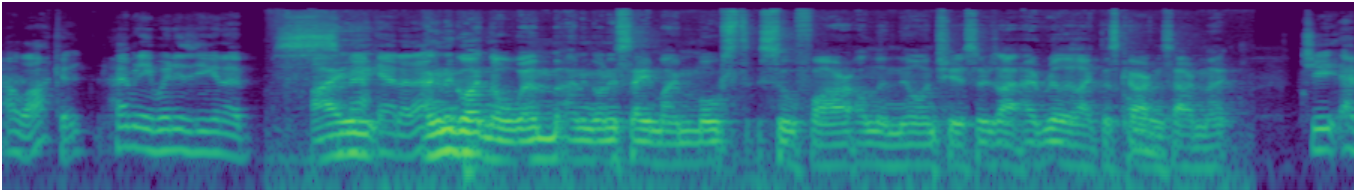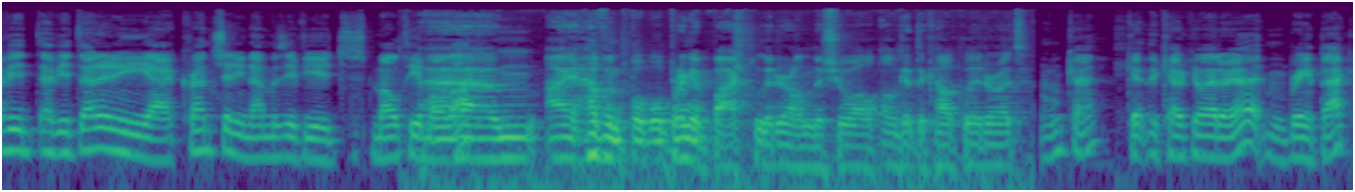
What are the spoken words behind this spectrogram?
I like it. How many winners are you going to I, smack out of that? I'm going to go out on a whim and I'm going to say my most so far on the non chasers. I, I really like this card on Saturday night. Do you, have you have you done any uh, crunch any numbers? Have you just multi them all up? Um, I haven't, but we'll bring it back later on the show. I'll, I'll get the calculator out. Okay, get the calculator out and we'll bring it back.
